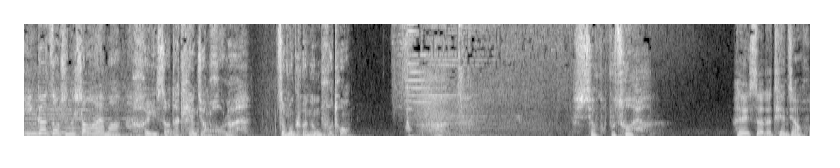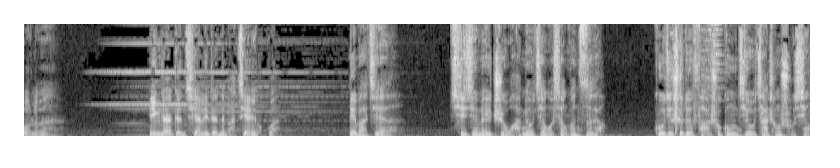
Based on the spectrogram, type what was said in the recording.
应该造成的伤害吗？黑色的天降火轮怎么可能普通？啊，效果不错呀！黑色的天降火轮应该跟千里的那把剑有关。那把剑。迄今为止，我还没有见过相关资料，估计是对法术攻击有加成属性，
